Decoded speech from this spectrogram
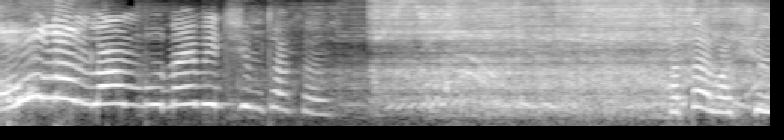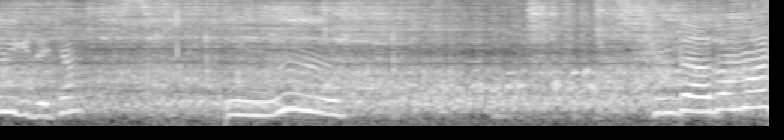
Oğlum lan bu ne biçim takım. Hatta bak şöyle gideceğim. Şimdi adamlar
